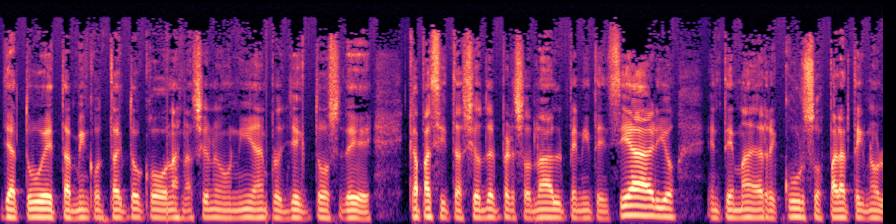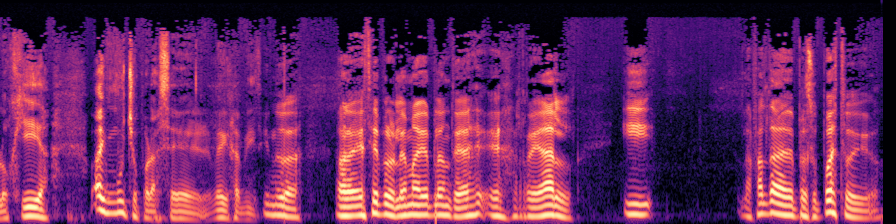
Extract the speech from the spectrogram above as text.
Ya tuve también contacto con las Naciones Unidas en proyectos de capacitación del personal penitenciario, en temas de recursos para tecnología. Hay mucho por hacer, Benjamín. Sin duda. Ahora, este problema que planteas es, es real y la falta de presupuesto, digo.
